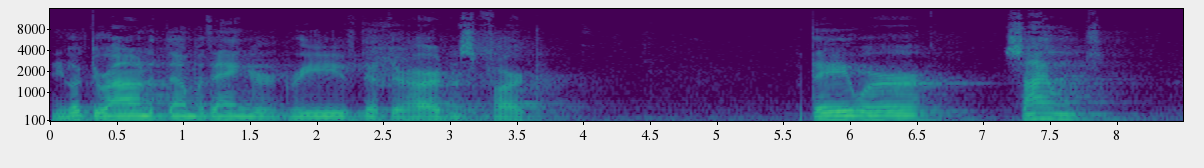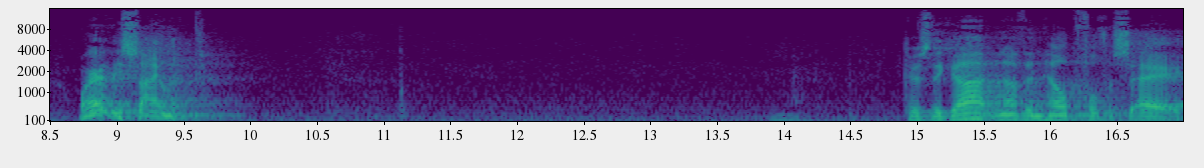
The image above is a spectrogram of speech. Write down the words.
And he looked around at them with anger, grieved at their hardness of heart. But they were silent. Why are they silent? because they got nothing helpful to say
